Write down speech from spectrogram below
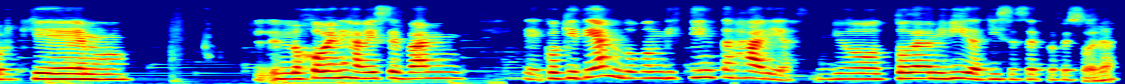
porque mm, los jóvenes a veces van eh, coqueteando con distintas áreas. Yo toda mi vida quise ser profesora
